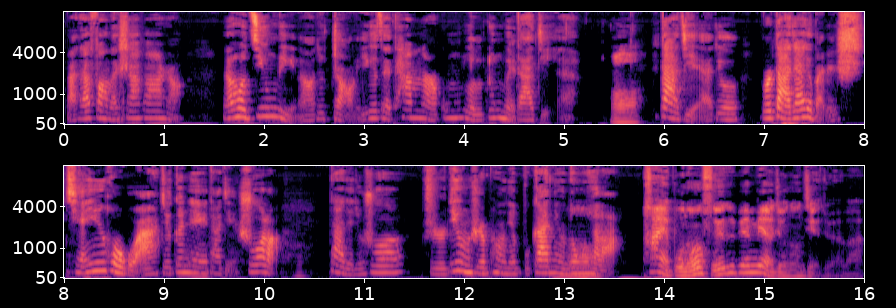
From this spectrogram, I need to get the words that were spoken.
把它放在沙发上。然后经理呢就找了一个在他们那儿工作的东北大姐，哦，大姐就不是大家就把这前因后果啊就跟这大姐说了，大姐就说指定是碰见不干净东西了。他也不能随随便便就能解决吧？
